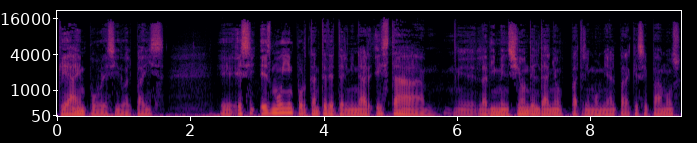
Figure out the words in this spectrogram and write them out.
que ha empobrecido al país. Eh, es, es, muy importante determinar esta eh, la dimensión del daño patrimonial para que sepamos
